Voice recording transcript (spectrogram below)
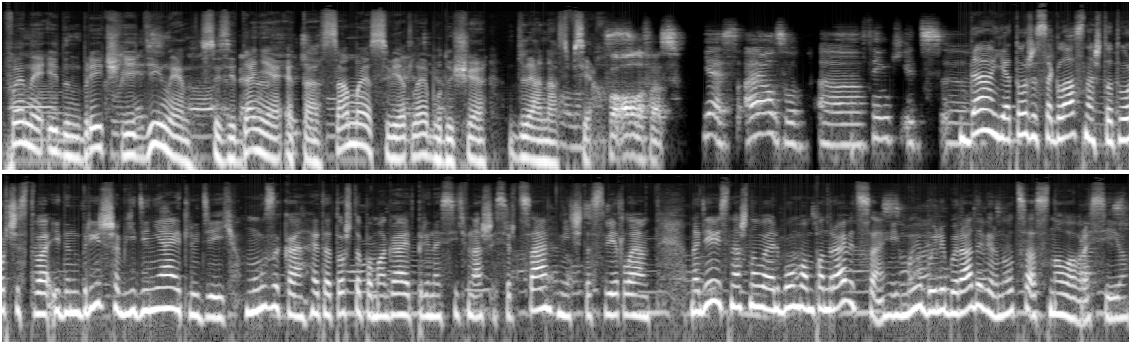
Фены Иден Бридж едины. Созидание — это самое светлое будущее для нас всех. For all of us. Yes, I also uh, think it's. Uh, Да, я тоже согласна, что творчество Иден Бридж объединяет людей. Музыка — это то, что помогает приносить в наши сердца нечто светлое. Надеюсь, наш новый альбом вам понравится, и мы были бы рады вернуться снова в Россию.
